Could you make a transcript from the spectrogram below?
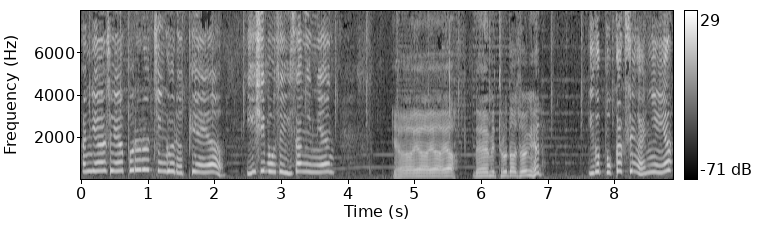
안녕하세요. 뽀로로 친구 루피예요. 25세 이상이면 야야야야 내 밑으로 다 조용히 해. 이거 복학생 아니에요?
